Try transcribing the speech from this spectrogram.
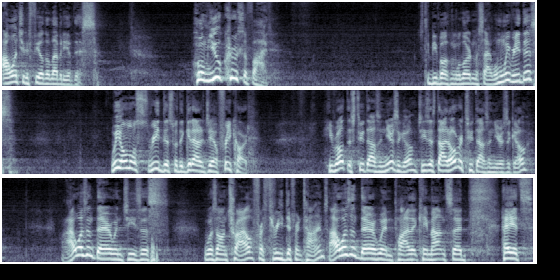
I want you to feel the levity of this. Whom you crucified to be both Lord and Messiah. When we read this, we almost read this with a get out of jail free card. He wrote this 2,000 years ago. Jesus died over 2,000 years ago. I wasn't there when Jesus was on trial for three different times. I wasn't there when Pilate came out and said, Hey, it's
